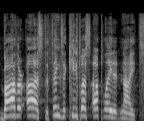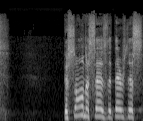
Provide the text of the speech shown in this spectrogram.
bother us, the things that keep us up late at night. The psalmist says that there's this,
